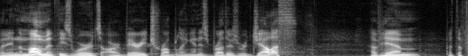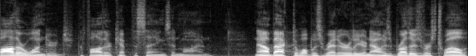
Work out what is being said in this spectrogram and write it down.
But in the moment, these words are very troubling, and his brothers were jealous of him, but the father wondered. The father kept the sayings in mind. Now back to what was read earlier. Now his brothers, verse 12,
